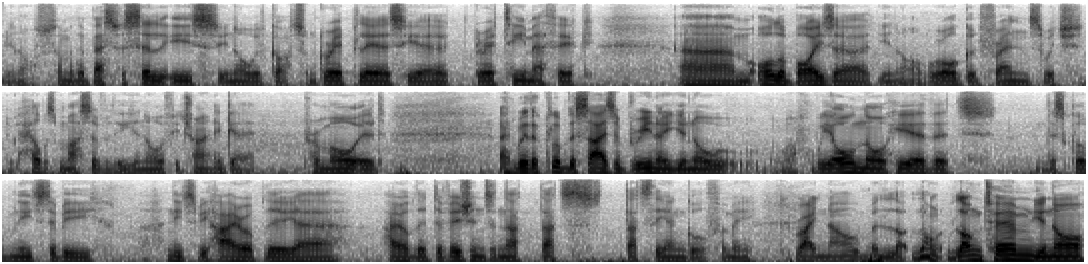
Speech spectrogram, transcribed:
you know, some of the best facilities. You know, we've got some great players here, great team ethic. Um, all the boys are, you know, we're all good friends, which helps massively. You know, if you're trying to get promoted, and with a club the size of Bryne, you know, we all know here that this club needs to be needs to be higher up the uh, higher up the divisions, and that that's that's the end goal for me right now. But long long term, you know,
